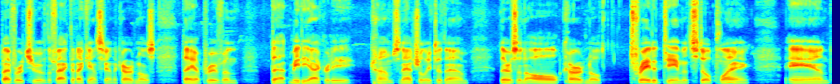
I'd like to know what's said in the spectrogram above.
by virtue of the fact that I can't stand the Cardinals. They have proven that mediocrity comes naturally to them. There's an all Cardinal traded team that's still playing, and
